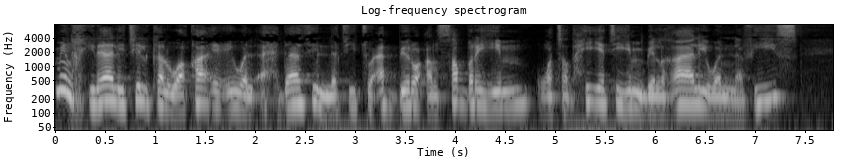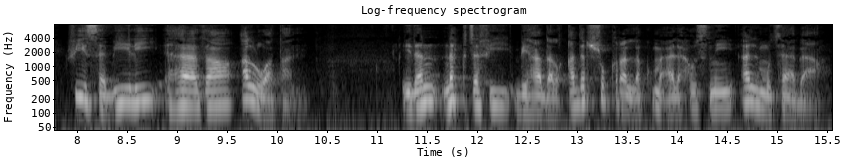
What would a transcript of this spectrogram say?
من خلال تلك الوقائع والأحداث التي تعبر عن صبرهم وتضحيتهم بالغالي والنفيس في سبيل هذا الوطن. إذا نكتفي بهذا القدر. شكرا لكم على حسن المتابعة.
